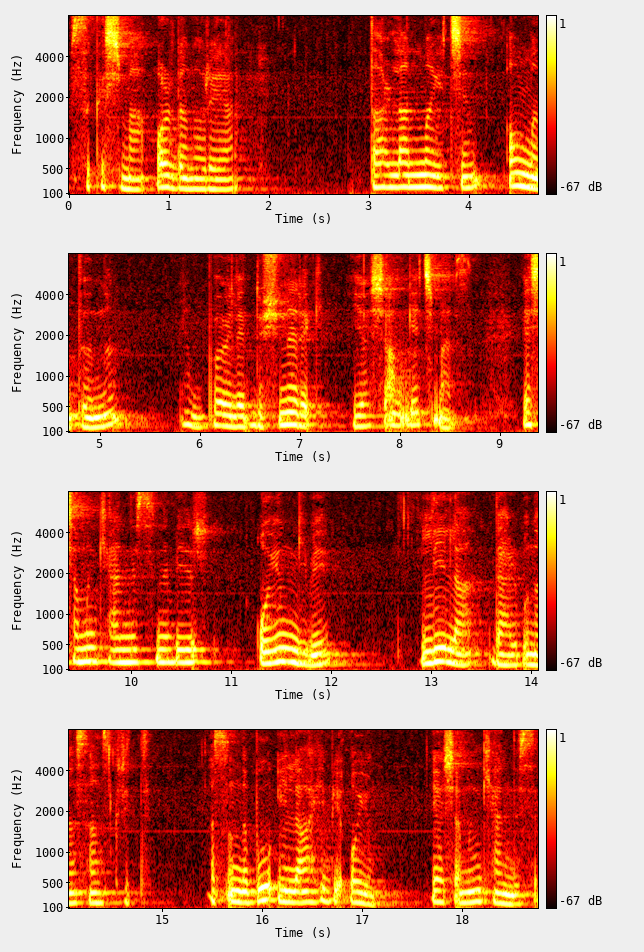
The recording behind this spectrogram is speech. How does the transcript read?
sıkışma, oradan oraya darlanma için olmadığını böyle düşünerek yaşam geçmez. Yaşamın kendisini bir oyun gibi lila der buna Sanskrit. Aslında bu ilahi bir oyun. Yaşamın kendisi.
